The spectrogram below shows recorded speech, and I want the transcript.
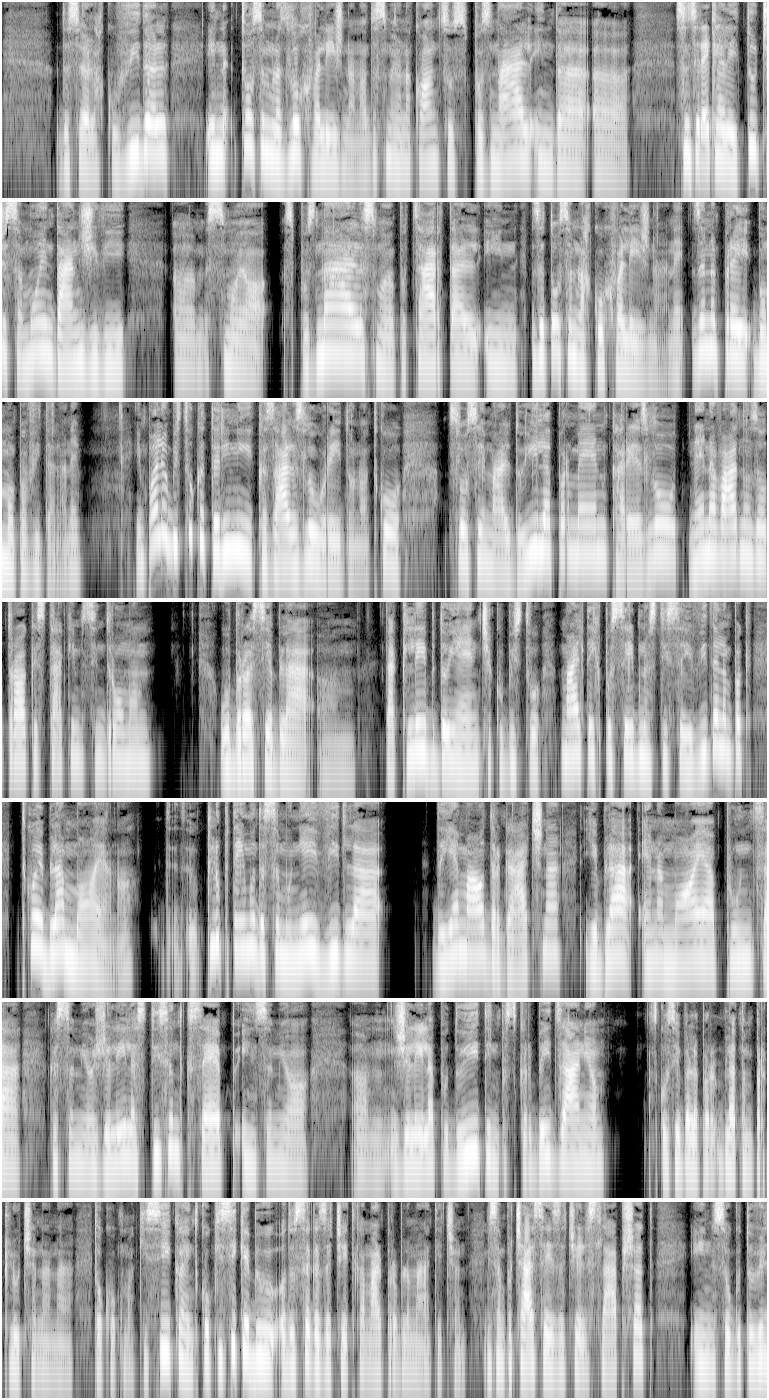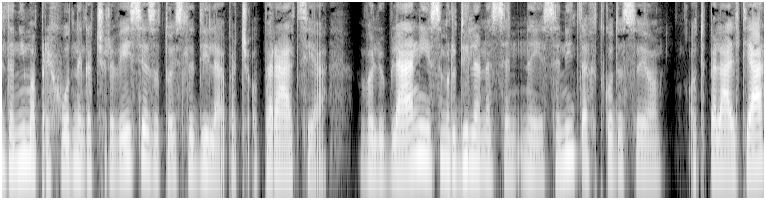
da so jo lahko videli. In to sem bila zelo hvaležna, no? da smo jo na koncu spoznali in da uh, sem si rekla, da je tu, če samo en dan živi, um, smo jo spoznali, smo jo pocartali in zato sem lahko hvaležna. Ne? Za naprej bomo pa videli. Ne? In pa je v bistvu Katarini kazali zelo. No? Tako, celo se je mal dojila prmen, kar je zelo nenavadno za otroke s takim sindromom. V obraz je bila um, tako lep dojenček, v bistvu mal teh posebnosti se je videl, ampak tako je bila moja. No? Kljub temu, da sem v njej videla da je malo drugačna, je bila ena moja punca, ki sem jo želela stisniti k sebi in sem jo um, želela podojiti in poskrbeti za njo. Skozi je bila, bila tam priključena na to, kako ima kisika. In tako kisik je bil od vsega začetka mal problematičen. Mislim, počasi je začel slabšati in so ugotovili, da nima prehodnega črvesja, zato je sledila pač operacija v Ljubljani. Jaz sem rodila na, sen, na jesenicah, tako da so jo odpeljali tja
